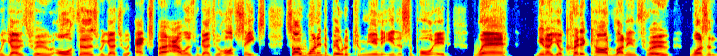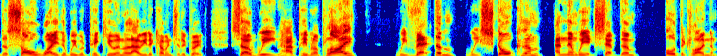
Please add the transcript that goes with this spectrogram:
we go through authors, we go through expert hours, we go through hot seats. So I wanted to build a community that supported where, you know, your credit card running through wasn't the sole way that we would pick you and allow you to come into the group. So we have people apply, we vet them, we stalk them, and then we accept them or decline them.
